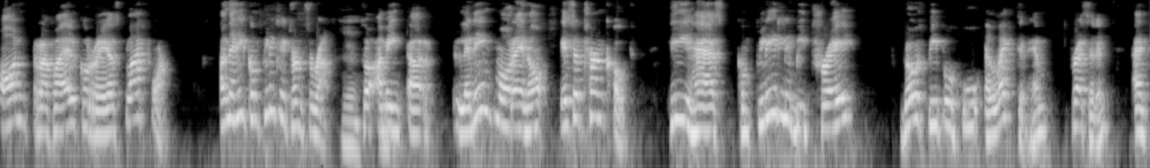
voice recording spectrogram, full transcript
on Rafael Correa's platform. And then he completely turns around. Yeah. So, I mean, uh, Lenin Moreno is a turncoat. He has completely betrayed those people who elected him president and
